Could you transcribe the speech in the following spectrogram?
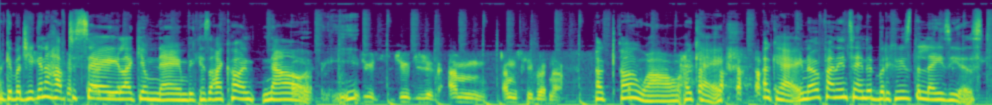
Okay, but you're going to have to say like your name because I can't now. Oh, Jude, Jude, Jude. I'm I'm asleep right now. Okay. Oh, wow. Okay. Okay. No pun intended, but who's the laziest?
